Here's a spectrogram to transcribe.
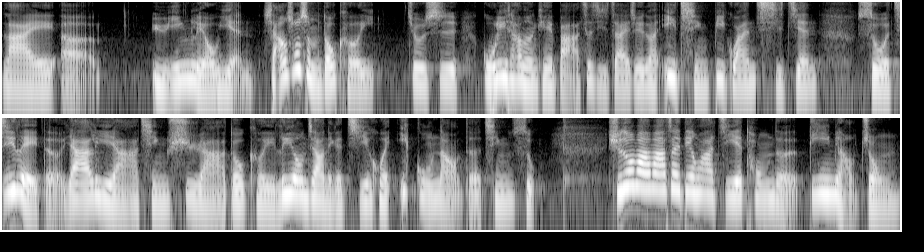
来，呃，语音留言，想要说什么都可以，就是鼓励他们可以把自己在这段疫情闭关期间所积累的压力啊、情绪啊，都可以利用这样的一个机会，一股脑的倾诉。许多妈妈在电话接通的第一秒钟，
